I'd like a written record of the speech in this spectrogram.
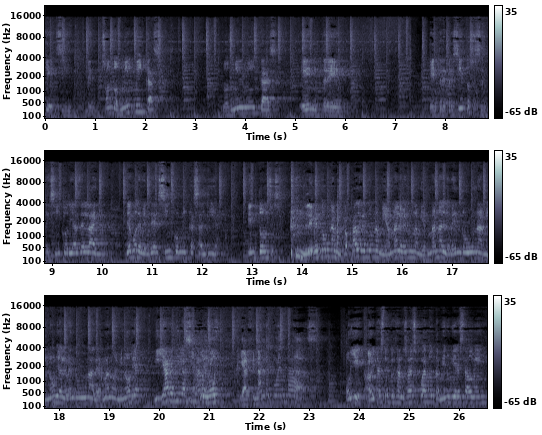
que si son 2.000 micas, 2.000 micas entre, entre 365 días del año, debo de vender 5 micas al día. Entonces, le vendo una a mi papá, le vendo una a mi mamá, le vendo una a mi hermana, le vendo una a mi novia, le vendo una al hermano de mi novia y ya vendí las 5 de hoy. Y al final de cuentas... Oye, ahorita estoy pensando, ¿sabes cuándo también hubiera estado bien,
